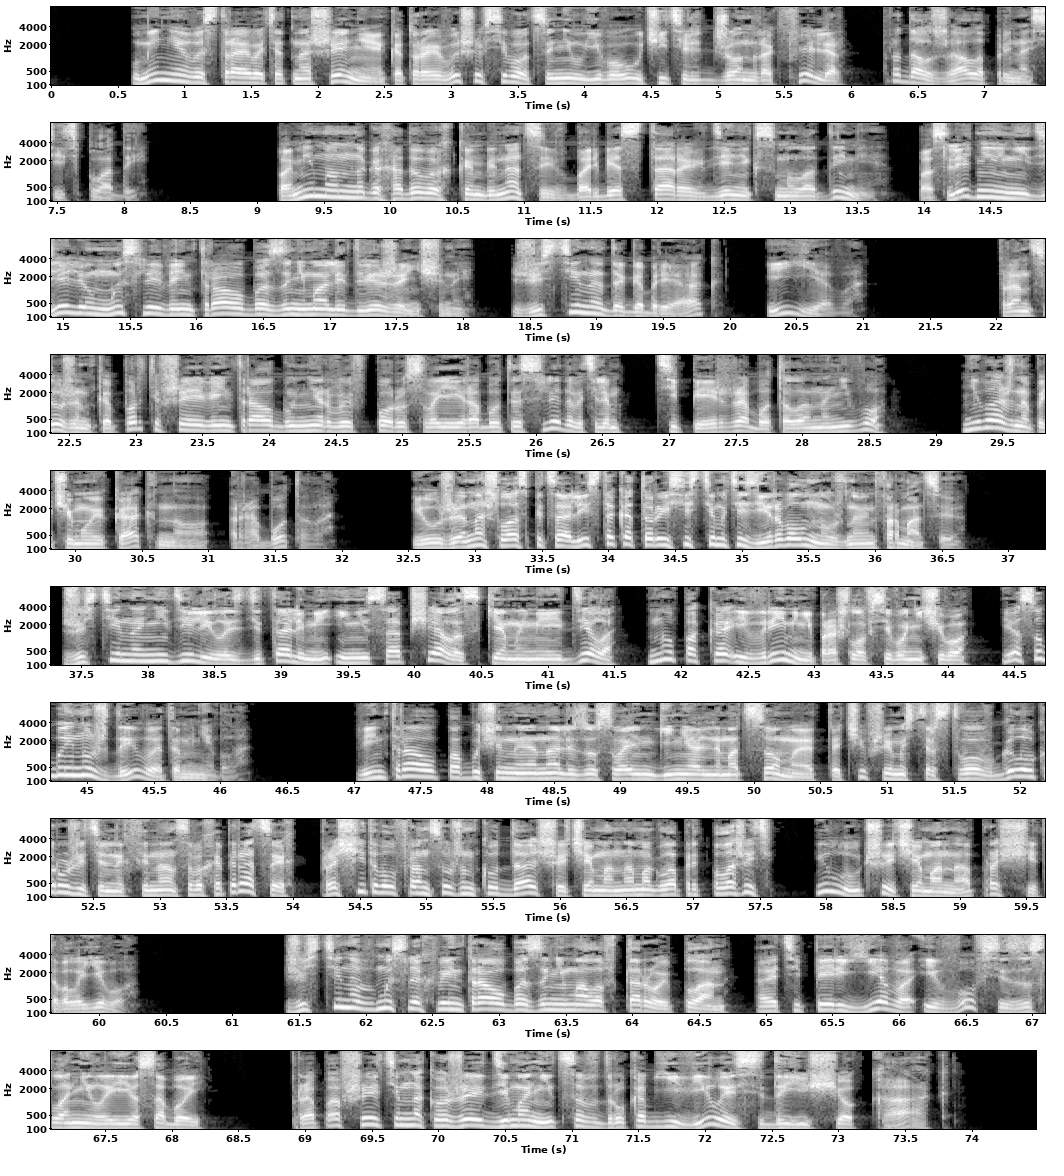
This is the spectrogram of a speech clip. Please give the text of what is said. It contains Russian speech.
Умение выстраивать отношения, которое выше всего ценил его учитель Джон Рокфеллер, продолжало приносить плоды. Помимо многоходовых комбинаций в борьбе старых денег с молодыми, последнюю неделю мысли Вейнтрауба занимали две женщины — Жюстина де Габриак и Ева. Француженка, портившая Вейнтраубу нервы в пору своей работы следователем, теперь работала на него. Неважно почему и как, но работала. И уже нашла специалиста, который систематизировал нужную информацию. Жюстина не делилась деталями и не сообщала, с кем имеет дело, но пока и времени прошло всего ничего, и особой нужды в этом не было. Вейнтрау, побученный анализу своим гениальным отцом и отточивший мастерство в головокружительных финансовых операциях, просчитывал француженку дальше, чем она могла предположить, и лучше, чем она просчитывала его. Жюстина в мыслях Вейнтрауба занимала второй план — а теперь Ева и вовсе заслонила ее собой. Пропавшая темнокожая демоница вдруг объявилась, да еще как!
